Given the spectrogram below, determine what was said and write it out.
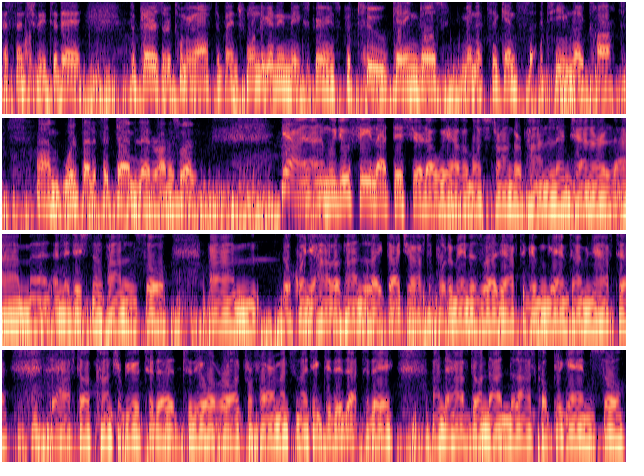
essentially today, the players that are coming off the bench, one, they're getting the experience, but two, getting those minutes against a team like Cork um, will benefit them later on as well. Yeah, and, and, we do feel that this year that we have a much stronger panel in general, um, an additional panel. So, um, look, when you have a panel like that, you have to put them in as well. You have to give them game time, and you have to they have to contribute to the to the overall performance. And I think they did that today, and they have done that in the last couple of games. So,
